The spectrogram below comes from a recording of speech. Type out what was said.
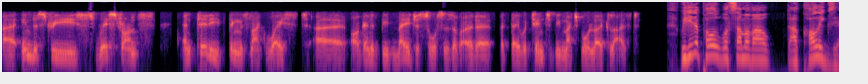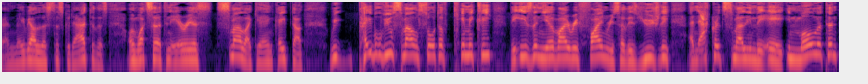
uh, industries, restaurants, and clearly things like waste uh, are going to be major sources of odor, but they would tend to be much more localized. We did a poll with some of our our colleagues here, and maybe our listeners could add to this on what certain areas smell like here in Cape Town. We table view smells sort of chemically. There is the nearby refinery, so there's usually an acrid smell in the air. In Milnerton,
